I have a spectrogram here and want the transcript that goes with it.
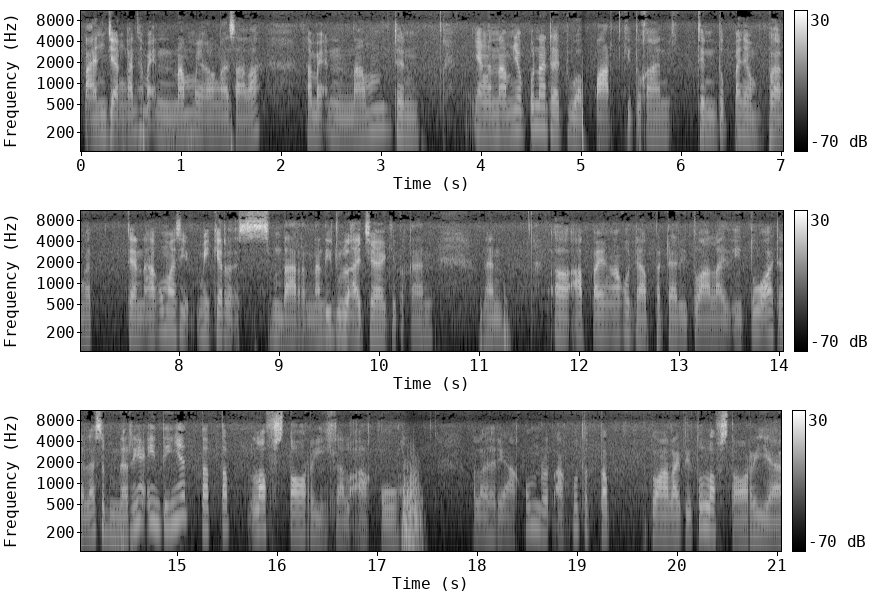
panjang kan sampai 6 ya kalau nggak salah. Sampai 6 dan yang enamnya pun ada dua part gitu kan. Dan itu panjang banget. Dan aku masih mikir sebentar nanti dulu aja gitu kan. Dan uh, apa yang aku dapat dari Twilight itu adalah sebenarnya intinya tetap love story kalau aku. Kalau dari aku menurut aku tetap Twilight itu love story ya.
